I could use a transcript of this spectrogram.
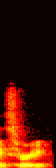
2023.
